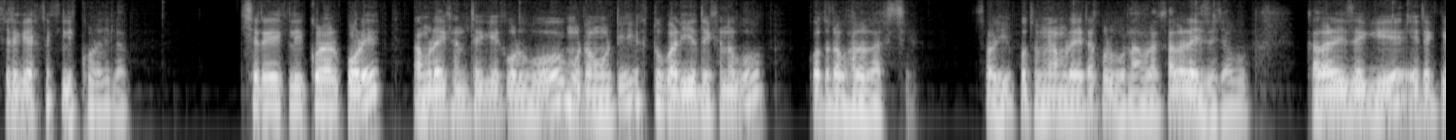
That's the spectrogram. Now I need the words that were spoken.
সেটাকে একটা ক্লিক করে দিলাম। সেটাকে ক্লিক করার পরে আমরা এখান থেকে করব মোটামুটি একটু বাড়িয়ে দেখে নেব কতটা ভালো লাগছে। সরি প্রথমে আমরা এটা করব না, আমরা কালারাইজে যাব। কালারাইজে গিয়ে এটাকে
